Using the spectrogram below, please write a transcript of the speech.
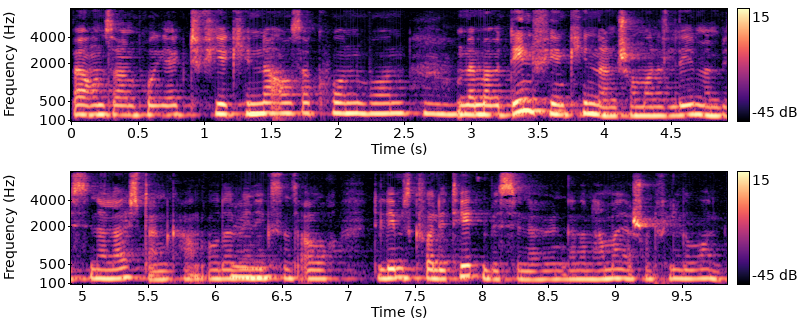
bei unserem Projekt vier Kinder auserkoren worden. Mhm. Und wenn man mit den vier Kindern schon mal das Leben ein bisschen erleichtern kann oder mhm. wenigstens auch die Lebensqualität ein bisschen erhöhen kann, dann haben wir ja schon viel gewonnen.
